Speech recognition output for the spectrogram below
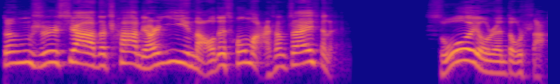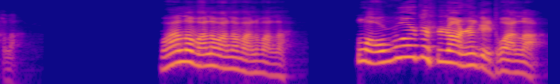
当时吓得差点一脑袋从马上摘下来，所有人都傻了。完了完了完了完了完了，老窝这是让人给端了，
